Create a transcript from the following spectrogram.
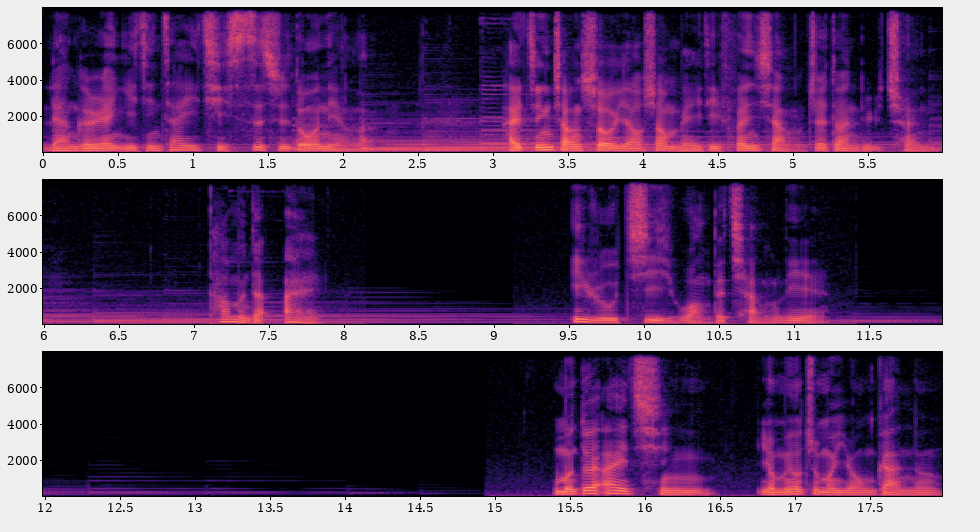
两个人已经在一起四十多年了，还经常受邀上媒体分享这段旅程。他们的爱一如既往的强烈。我们对爱情有没有这么勇敢呢？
